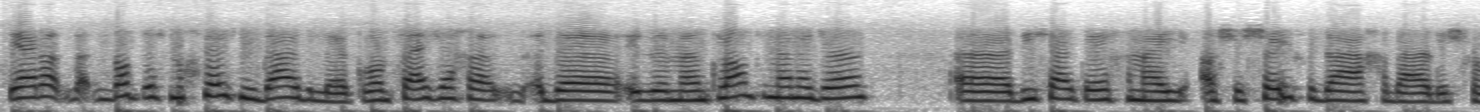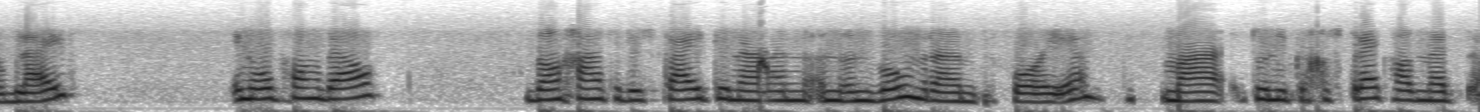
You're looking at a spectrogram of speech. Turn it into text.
Ja, dat, dat is nog steeds niet duidelijk. Want zij zeggen, de, de, mijn klantenmanager, uh, die zei tegen mij, als je zeven dagen daar dus verblijft in de opvang Delft, dan gaan ze dus kijken naar een, een, een woonruimte voor je. Maar toen ik een gesprek had met uh,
